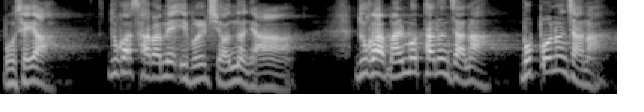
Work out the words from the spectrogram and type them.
모세야, 누가 사람의 입을 지었느냐? 누가 말 못하는 자나 못 보는 자나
